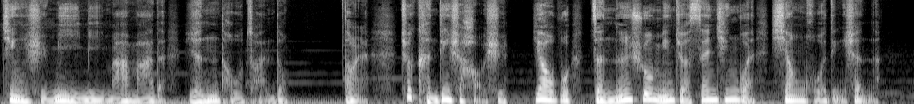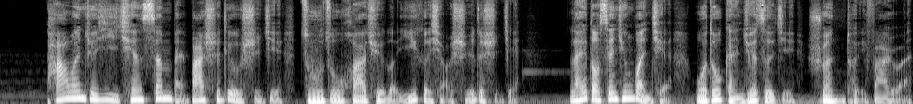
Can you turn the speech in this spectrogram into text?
竟是密密麻麻的人头攒动，当然，这肯定是好事，要不怎能说明这三清观香火鼎盛呢？爬完这一千三百八十六石阶，足足花去了一个小时的时间。来到三清观前，我都感觉自己双腿发软，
